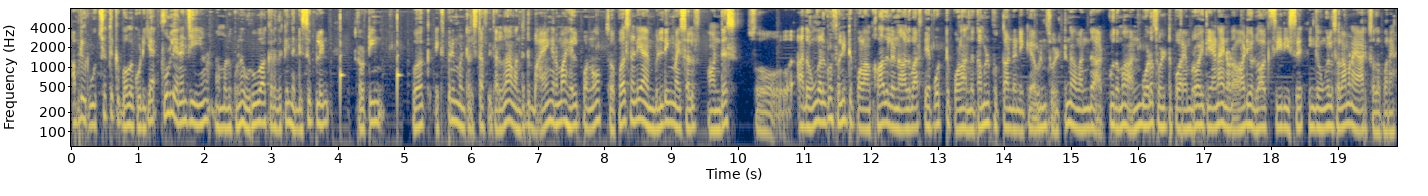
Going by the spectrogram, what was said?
அப்படி ஒரு உச்சத்துக்கு போகக்கூடிய ஃபுல் எனர்ஜியும் நம்மளுக்குள்ள உருவாக்குறதுக்கு இந்த discipline routine work experimental stuff இதெல்லாம் வந்துட்டு பயங்கரமாக ஹெல்ப் பண்ணும். So personally I am building myself on this so அதை உங்களுக்கும் சொல்லிட்டு போகலாம் காதில் நாலு வார்த்தையை போட்டு போகலாம் அந்த தமிழ் புத்தாண்டு அன்னைக்கு அப்படின்னு சொல்லிட்டு நான் வந்து அற்புதமாக அன்போட சொல்லிட்டு போகிறேன் ப்ரோ இது ஏன்னா என்னோட ஆடியோ லாக் சீரிஸ் இங்கே உங்களுக்கு சொல்லாமல் நான் யாருக்கு சொல்ல போகிறேன்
